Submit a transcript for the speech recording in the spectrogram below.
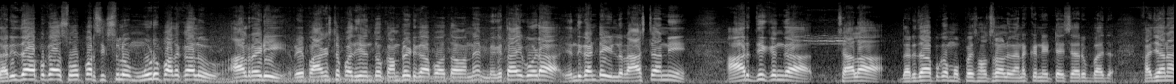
దరిదాపుగా సూపర్ సిక్స్లో మూడు పథకాలు ఆల్రెడీ రేపు ఆగస్టు పదిహేనుతో కంప్లీట్ కాబోతా ఉన్నాయి. మిగతాయి కూడా ఎందుకంటే వీళ్ళు రాష్ట్రాన్ని ఆర్థికంగా చాలా దరిదాపుగా ముప్పై సంవత్సరాలు వెనక్కి నెట్టేశారు. బజ ఖజానా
